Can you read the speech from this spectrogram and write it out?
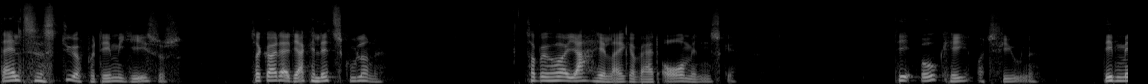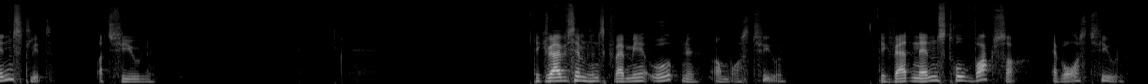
der altid har styr på det med Jesus, så gør det, at jeg kan lette skuldrene. Så behøver jeg heller ikke at være et overmenneske. Det er okay at tvivle. Det er menneskeligt at tvivle. Det kan være, at vi simpelthen skal være mere åbne om vores tvivl. Det kan være, at den andens tro vokser af vores tvivl.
